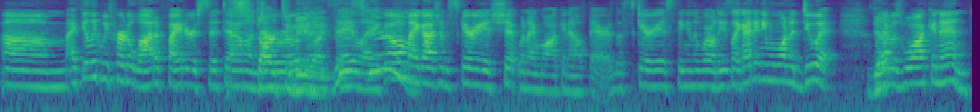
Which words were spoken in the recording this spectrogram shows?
Um, I feel like we've heard a lot of fighters sit down on Start Joe to be Rogan like, and say like, guy." "Oh my gosh, I'm scary as shit when I'm walking out there. The scariest thing in the world." He's like, "I didn't even want to do it when Yep. I was walking in."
